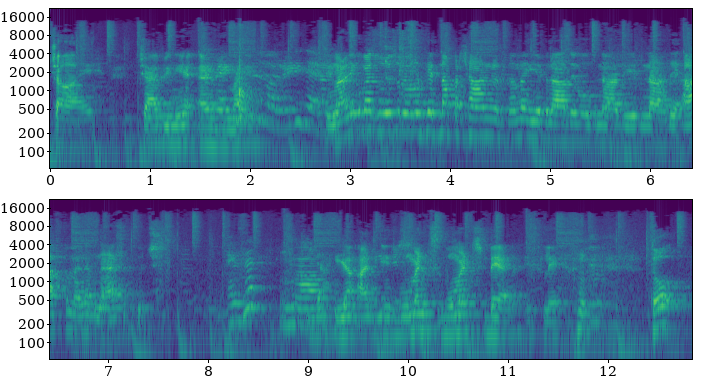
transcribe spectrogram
चाय चाय पीनी है एंड हिमानी हिमानी को मैं सुबह सुबह उठ के इतना परेशान करता हूँ ना ये बना दे वो बना दे ये बना दे। आज तो मैंने बनाया सब कुछ। आज वुमेन्स वुमेन्स डे है इसलिए। तो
